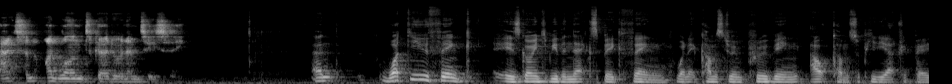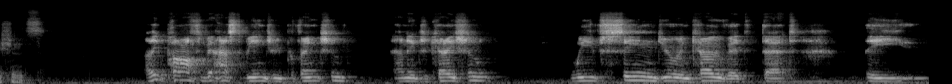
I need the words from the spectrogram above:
accident, I'd want them to go to an MTC. And what do you think is going to be the next big thing when it comes to improving outcomes for pediatric patients? I think part of it has to be injury prevention and education. We've seen during COVID that the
